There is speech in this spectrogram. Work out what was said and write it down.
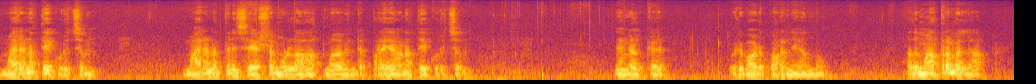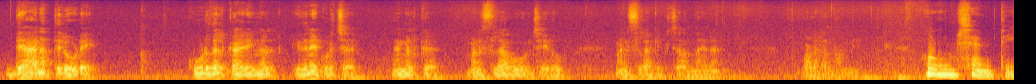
മരണത്തെക്കുറിച്ചും മരണത്തിന് ശേഷമുള്ള ആത്മാവിന്റെ പ്രയാണത്തെക്കുറിച്ചും ഞങ്ങൾക്ക് ഒരുപാട് പറഞ്ഞു തന്നു. അത് മാത്രമല്ല ധ്യാനത്തിലൂടെ കൂടുതൽ കാര്യങ്ങൾ ഇതിനെക്കുറിച്ച് ഞങ്ങൾക്ക് മനസ്സിലാവുകയും ചെയ്തു. മനസ്സിലാക്കിപ്പിച്ചു തന്നതിന് വളരെ നന്ദി. ഓം ശാന്തി.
